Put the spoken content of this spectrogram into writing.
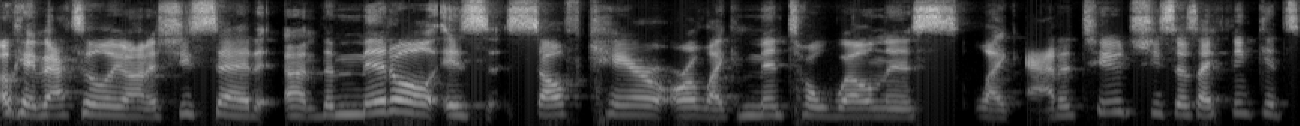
okay, back to Liliana. She said uh, the middle is self care or like mental wellness, like attitude. She says, I think it's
